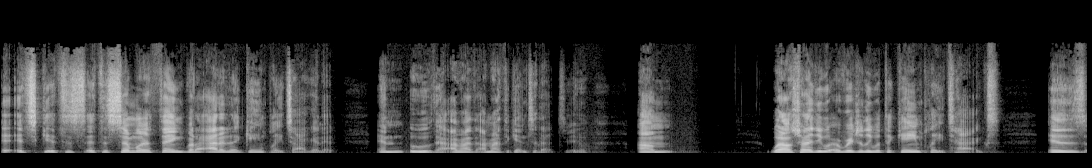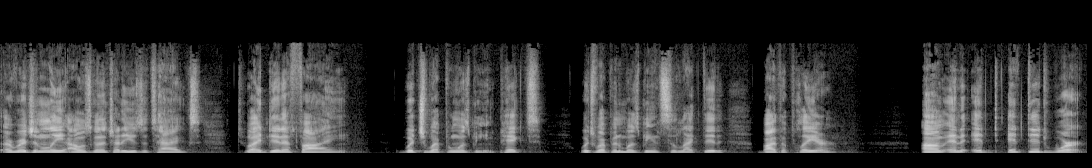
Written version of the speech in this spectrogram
it's it's it's a similar thing, but I added a gameplay tag in it. And ooh, that I'm gonna, I'm gonna have to get into that too. Um, what I was trying to do originally with the gameplay tags is originally I was going to try to use the tags to identify which weapon was being picked, which weapon was being selected by the player, um, and it it did work.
